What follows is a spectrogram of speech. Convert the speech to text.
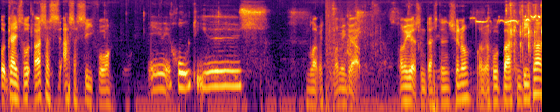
look, guys, look, that's a that's a C4. Anyway, hold to use. Let me let me get let me get some distance. You know, let me hold back and D-pad.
